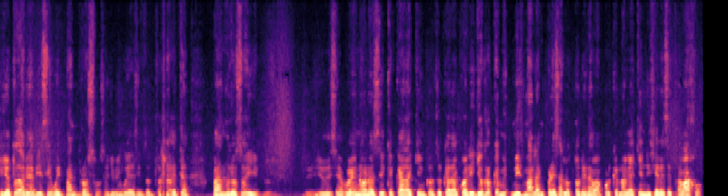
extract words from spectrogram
que yo todavía vi ese güey pandroso. O sea, yo vi un güey así totalmente pandroso y pues, yo decía, bueno, ahora sí que cada quien con su cada cual. Y yo creo que misma la empresa lo toleraba porque no había quien hiciera ese trabajo.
